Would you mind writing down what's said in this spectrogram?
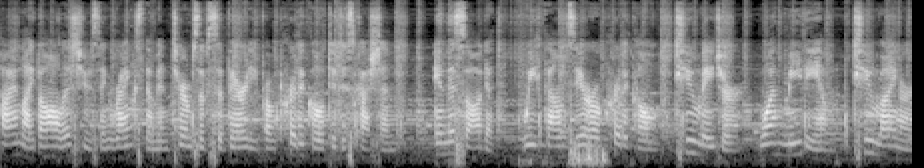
highlight all issues and ranks them in terms of severity from critical to discussion. In this audit, we found zero critical, two major, one medium, two minor,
